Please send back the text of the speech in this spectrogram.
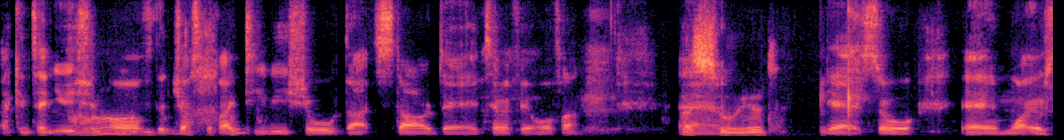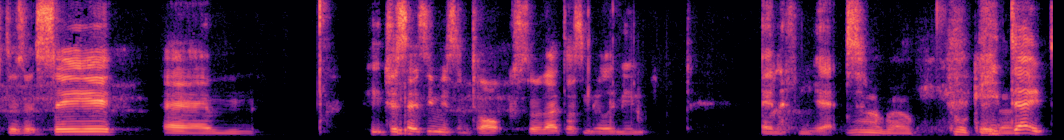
a continuation Oh, of the Justified fun. TV show that starred uh, Timothy Olyphant. That's so Um, weird. Yeah. So, um, what else does it say? Um, he just says he was in talks, so that doesn't really mean anything yet. Oh well. Okay. He then. did.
